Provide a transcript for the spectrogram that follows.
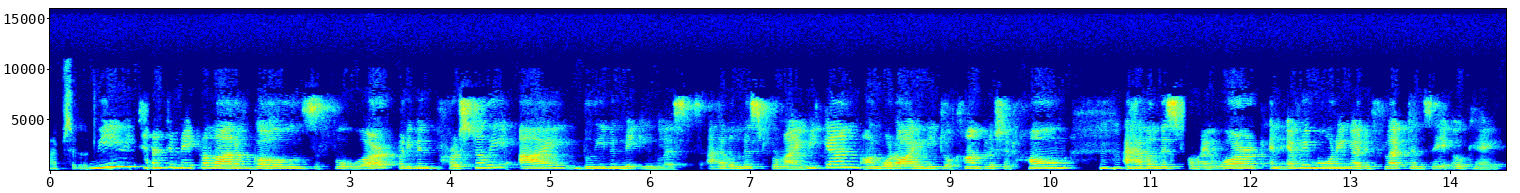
Absolutely. We tend to make a lot of goals for work, but even personally, I believe in making lists. I have a list for my weekend on what I need to accomplish at home. Mm-hmm. I have a list for my work. And every morning I reflect and say, okay,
